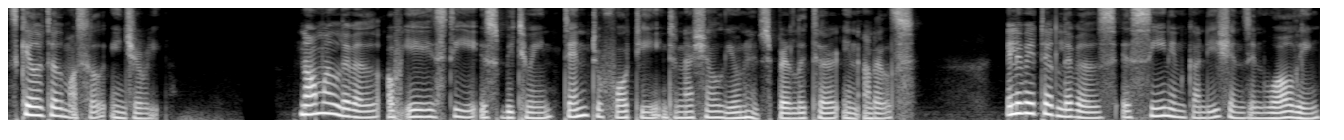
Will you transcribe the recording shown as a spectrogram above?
skeletal muscle injury. Normal level of AST is between 10 to 40 international units per liter in adults. Elevated levels is seen in conditions involving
